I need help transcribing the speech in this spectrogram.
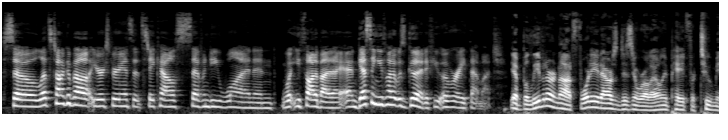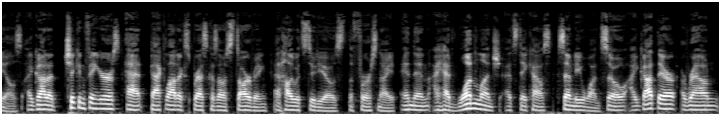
So let's talk about your experience at Steakhouse 71 and what you thought about it. I'm guessing you thought it was good if you overate that much. Yeah, believe it or not, 48 hours in Disney World, I only paid for two meals. I got a chicken fingers at Backlot Express because I was starving at Hollywood Studios the first night. And then I had one lunch at Steakhouse 71. So I got there around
